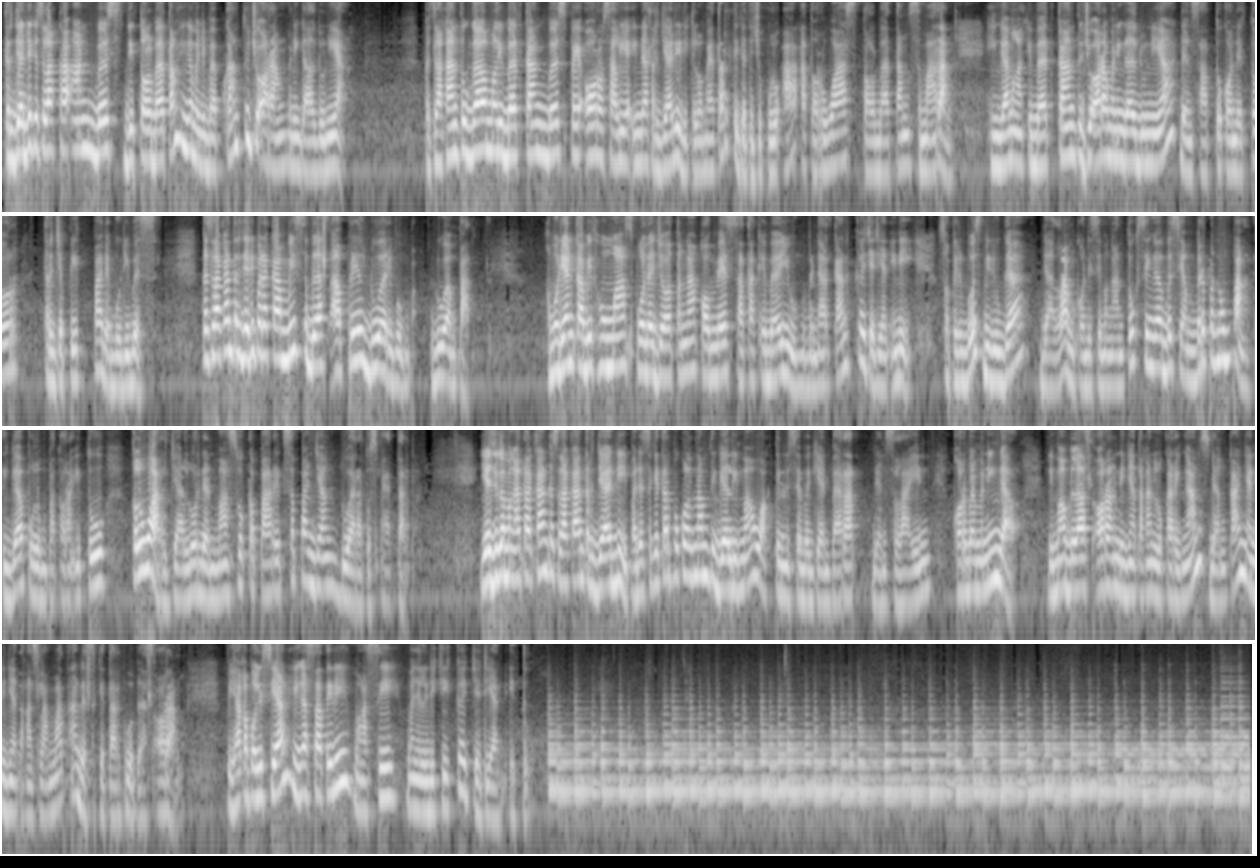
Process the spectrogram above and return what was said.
Terjadi kecelakaan bus di Tol Batang hingga menyebabkan tujuh orang meninggal dunia. Kecelakaan tunggal melibatkan bus PO Rosalia Indah terjadi di kilometer 370A atau ruas Tol Batang Semarang hingga mengakibatkan tujuh orang meninggal dunia dan satu kondektor terjepit pada bodi bus. Kecelakaan terjadi pada Kamis 11 April 2024. Kemudian Kabit Humas Polda Jawa Tengah Kombes Satake Bayu membenarkan kejadian ini. Sopir bus diduga dalam kondisi mengantuk sehingga bus yang berpenumpang 34 orang itu keluar jalur dan masuk ke parit sepanjang 200 meter. Ia juga mengatakan kecelakaan terjadi pada sekitar pukul 6.35 waktu Indonesia bagian Barat dan selain korban meninggal, 15 orang dinyatakan luka ringan sedangkan yang dinyatakan selamat ada sekitar 12 orang. Pihak kepolisian hingga saat ini masih menyelidiki kejadian itu.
